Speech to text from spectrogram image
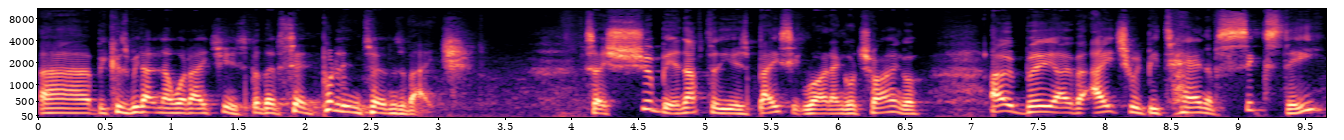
uh, because we don't know what h is, but they've said put it in terms of h. So it should be enough to use basic right angle triangle. OB over h would be tan of 60.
